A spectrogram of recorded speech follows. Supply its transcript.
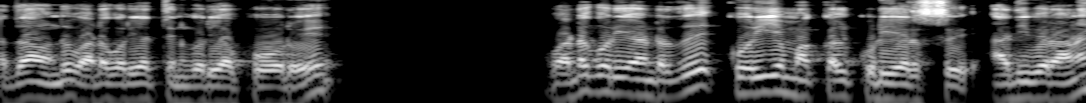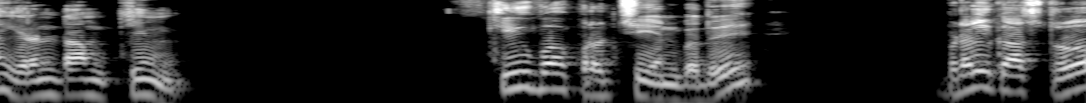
அதான் வந்து வடகொரியா தென்கொரியா போர். வடகொரியான்றது கொரிய மக்கள் குடியரசு அதிபரான இரண்டாம் கிம். கியூபா புரட்சி என்பது பிடல் காஸ்ட்ரோ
